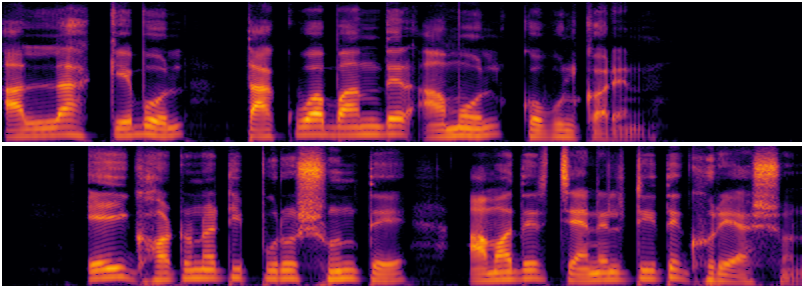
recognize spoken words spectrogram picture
আল্লাহ কেবল তাকুয়াবানদের আমল কবুল করেন। এই ঘটনাটি পুরো শুনতে আমাদের চ্যানেলটিতে ঘুরে আসুন।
